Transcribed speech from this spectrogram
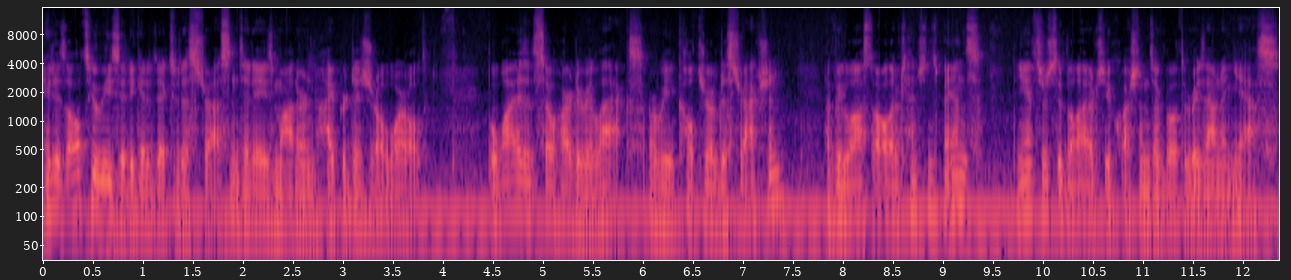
It is all too easy to get addicted to stress in today's modern, hyper digital world. But why is it so hard to relax? Are we a culture of distraction? Have we lost all our attention spans? The answers to the latter two questions are both a resounding yes.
